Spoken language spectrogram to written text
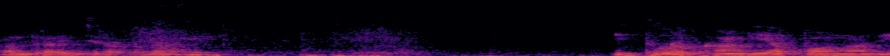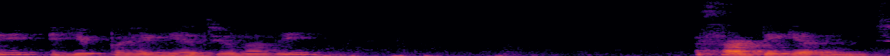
15 ਇੰਚ ਰੱਖ ਲਾਂਗੇ। ਇੱਥੋਂ ਰੱਖਾਂਗੇ ਆਪਾਂ ਉਹਨਾਂ ਦੀ ਹਿੱਪ ਹੈਗੀ ਹੈ ਜੀ ਉਹਨਾਂ ਦੀ। 11.5 ਇੰਚ।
